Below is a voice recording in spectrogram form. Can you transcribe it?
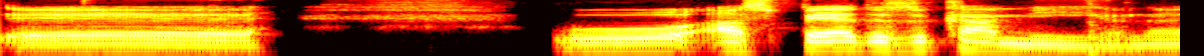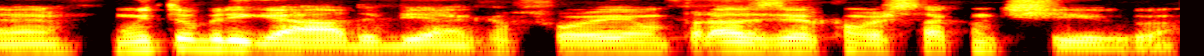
é, o, as pedras do caminho, né? Muito obrigado, Bianca. Foi um prazer conversar contigo.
